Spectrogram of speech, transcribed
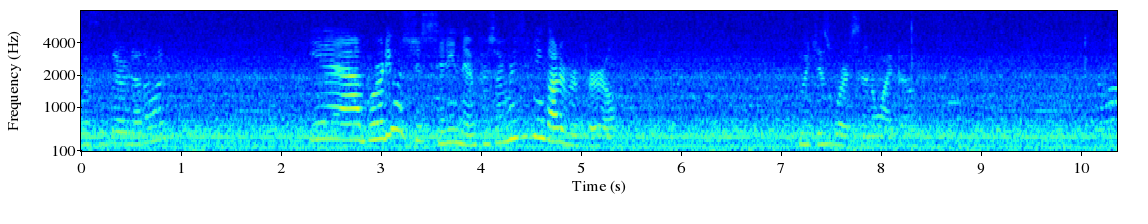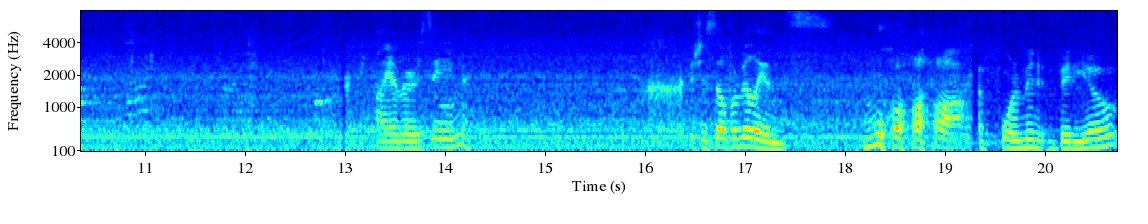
Wasn't there another one? Yeah, Brody was just sitting there. For some reason, he got a referral, which is worse than a wipeout. I have ever seen. It should sell for millions. a four minute video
